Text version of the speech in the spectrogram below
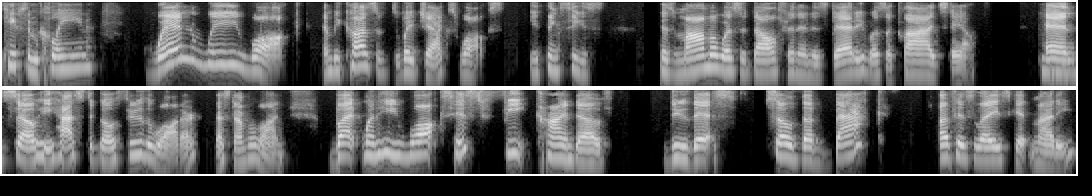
keeps them clean. When we walk, and because of the way Jax walks, he thinks he's his mama was a dolphin and his daddy was a Clydesdale. Mm-hmm. And so he has to go through the water. That's number one. But when he walks, his feet kind of do this. So the back of his legs get muddy,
